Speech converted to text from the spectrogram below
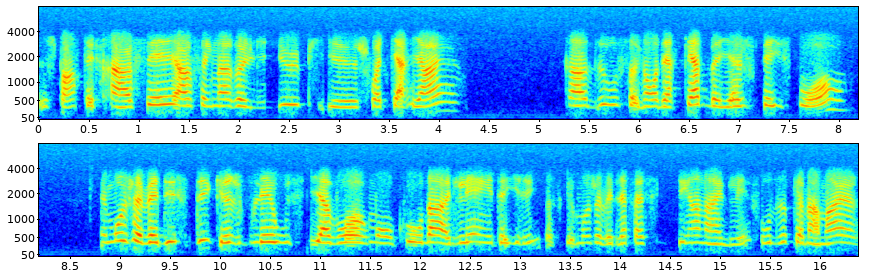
euh, je pense, c'était français, enseignement religieux, puis euh, choix de carrière. Rendu au secondaire 4, ben, il ajoutait histoire. Mais moi, j'avais décidé que je voulais aussi avoir mon cours d'anglais intégré parce que moi, j'avais de la facilité en anglais. faut dire que ma mère,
